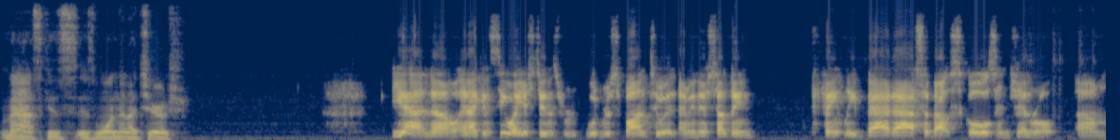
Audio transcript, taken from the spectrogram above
mask is is one that i cherish yeah, no, and I can see why your students re- would respond to it. I mean, there's something faintly badass about skulls in general. Um,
